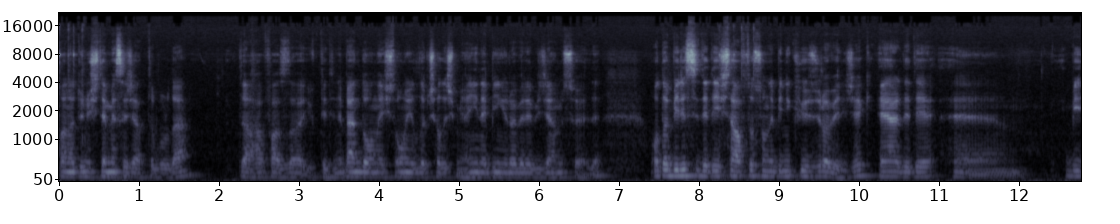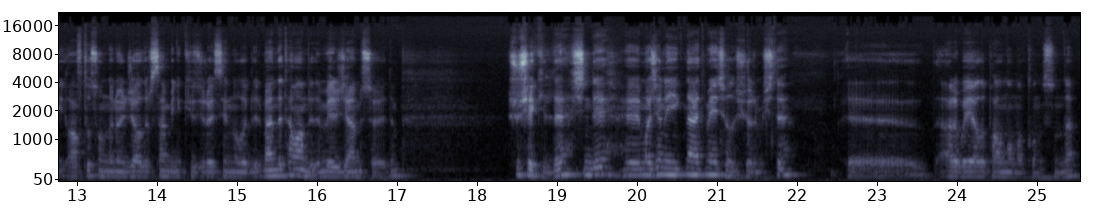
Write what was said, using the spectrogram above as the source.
Bana dün işte mesaj attı burada. Daha fazla yüklediğini. Ben de ona işte 10 yıldır çalışmayan yine 1000 euro verebileceğimi söyledi. O da birisi dedi işte hafta sonu 1200 euro verecek. Eğer dedi eee, bir hafta sonundan önce alırsan 1200 euro senin olabilir. Ben de tamam dedim vereceğimi söyledim. Şu şekilde. Şimdi e, Majana'yı ikna etmeye çalışıyorum işte. E, arabayı alıp almama konusunda.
